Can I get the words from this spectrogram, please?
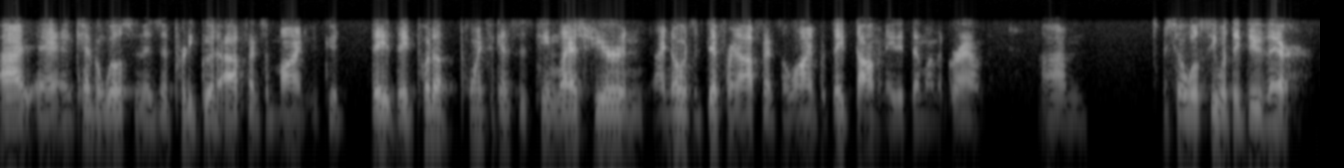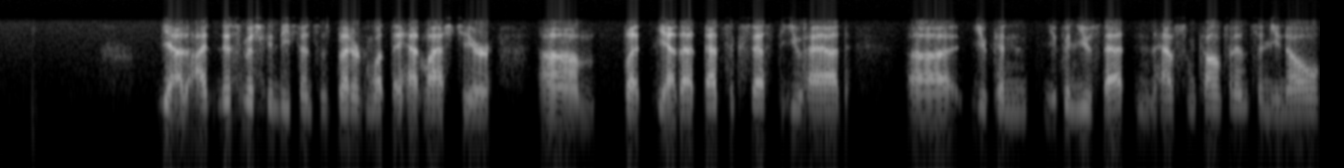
uh, and, Kevin Wilson is a pretty good offensive mind who could they they put up points against his team last year, and I know it's a different offensive line, but they dominated them on the ground. Um, so we'll see what they do there. Yeah, I, this Michigan defense is better than what they had last year. Um, but yeah, that that success that you had, uh, you can you can use that and have some confidence, and you know,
